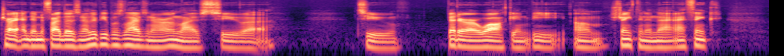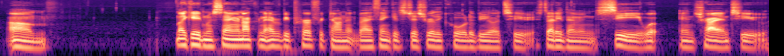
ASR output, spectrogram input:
try to identify those in other people's lives and our own lives to uh, to better our walk and be um, strengthened in that. And I think, um, like Aiden was saying, we're not going to ever be perfect on it, but I think it's just really cool to be able to study them and see what and try to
